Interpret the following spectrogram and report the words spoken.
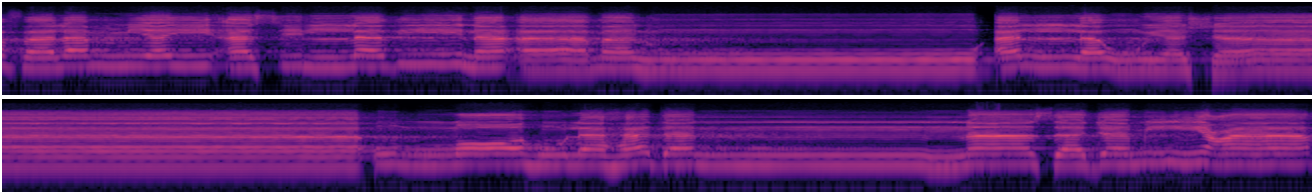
افلم يياس الذين امنوا ان لو يشاء الله لهدى الناس جميعا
